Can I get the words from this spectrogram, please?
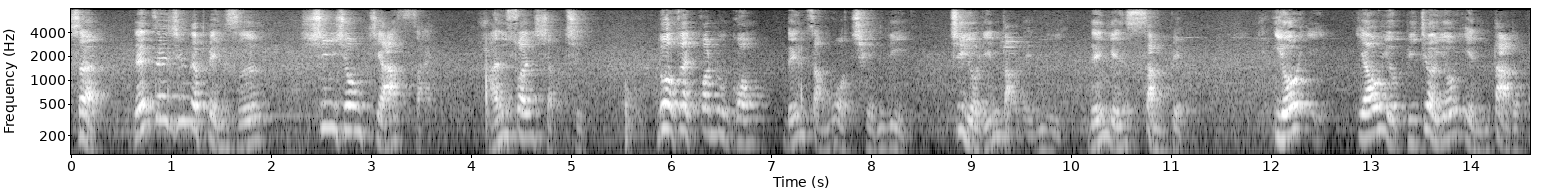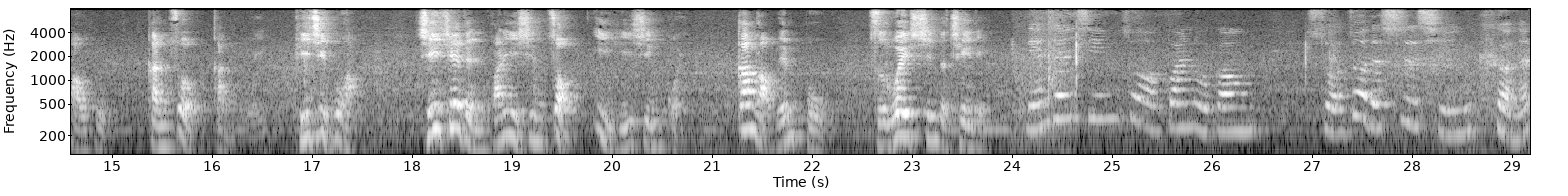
是，廉贞星的本质，心胸狭窄，寒酸小气。若在官禄宫，能掌握权力，具有领导能力，能言善辩，有要有比较有远大的抱负，敢作敢为，脾气不好。其缺点，防御心重，易疑心鬼，刚好能补紫微星的缺点。廉贞星做官禄宫，所做的事情可能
